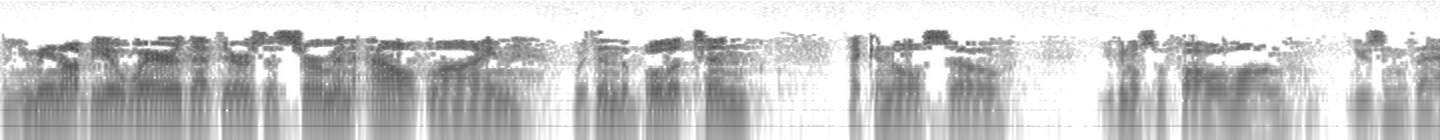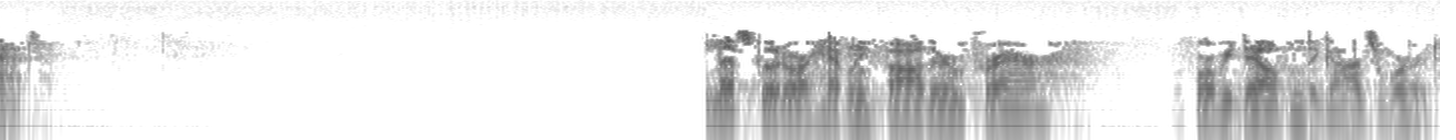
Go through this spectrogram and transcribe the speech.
uh, you may not be aware that there's a sermon outline within the bulletin that can also you can also follow along using that. Let's go to our heavenly Father in prayer before we delve into God's word.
